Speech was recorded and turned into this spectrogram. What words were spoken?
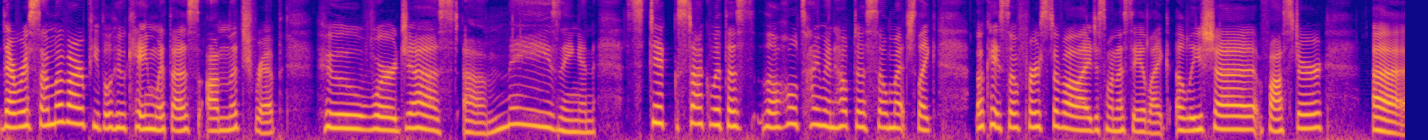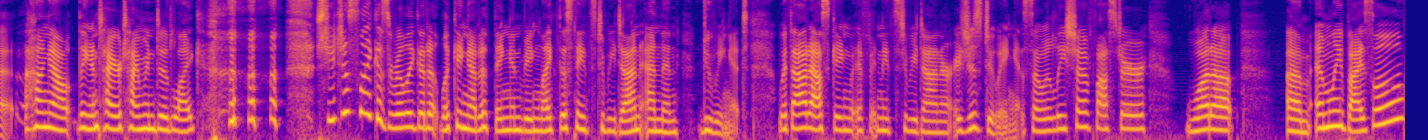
there were some of our people who came with us on the trip who were just amazing and stick stuck with us the whole time and helped us so much like okay so first of all i just want to say like alicia foster uh hung out the entire time and did like she just like is really good at looking at a thing and being like this needs to be done and then doing it without asking if it needs to be done or is just doing it. So alicia foster what up? Um emily beisel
